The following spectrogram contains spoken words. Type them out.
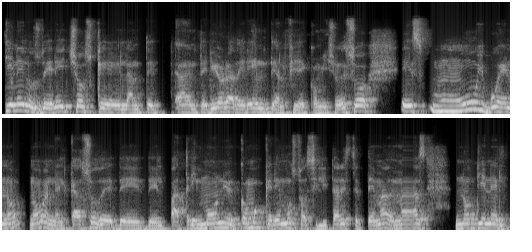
tiene los derechos que el anterior adherente al fideicomiso. Eso es muy bueno, ¿no? En el caso de, del patrimonio y cómo queremos facilitar este tema. Además, no tiene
